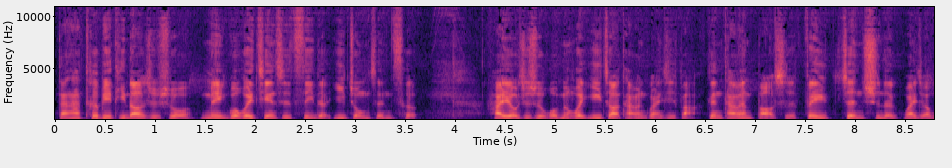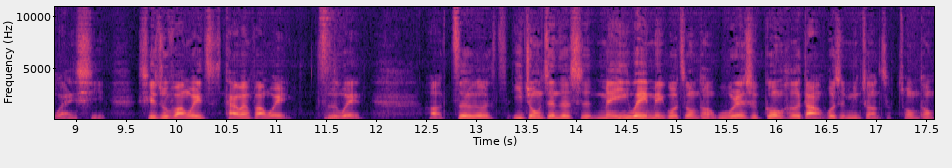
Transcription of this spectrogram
但他特别提到的是说，美国会坚持自己的一中政策，还有就是我们会依照台湾关系法跟台湾保持非正式的外交关系，协助防卫台湾防卫自卫。啊，这个一中政策是每一位美国总统，无论是共和党或者民主党总统，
